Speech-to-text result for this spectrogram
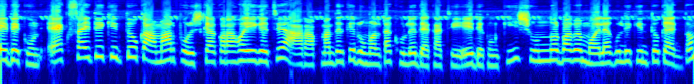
এই দেখুন, এক সাইডে কিন্তু আমার পরিষ্কার করা হয়ে গেছে, আর আপনাদেরকে রুমালটা খুলে দেখাচ্ছি। এই দেখুন, কি সুন্দরভাবে ময়লাগুলি কিন্তু একদম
